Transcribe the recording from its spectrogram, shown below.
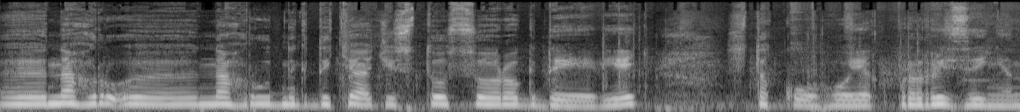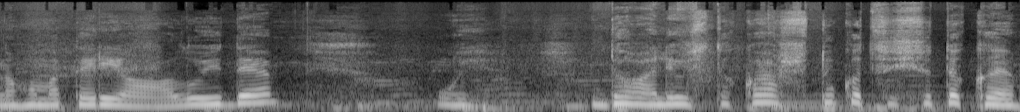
е, нагру- е, нагрудник дитячий 149, з такого як прорезиняного матеріалу йде. Ой, Далі ось така штука, це що таке?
